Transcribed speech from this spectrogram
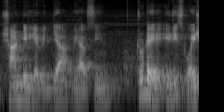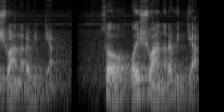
Shandilya Vidya we have seen. Today it is Vaishwanara Vidya. So Vaishwanara Vidya.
